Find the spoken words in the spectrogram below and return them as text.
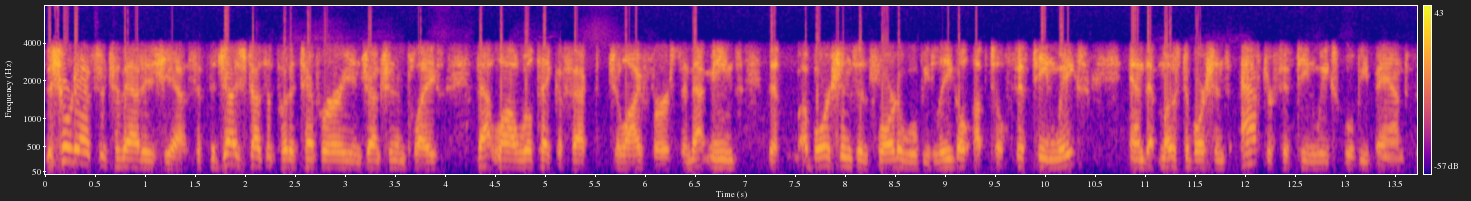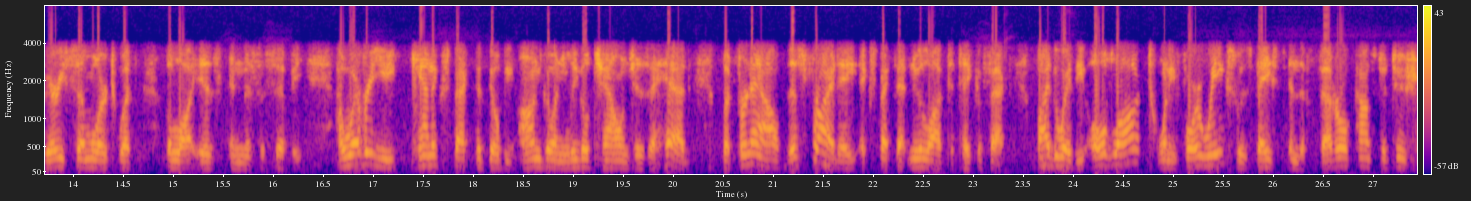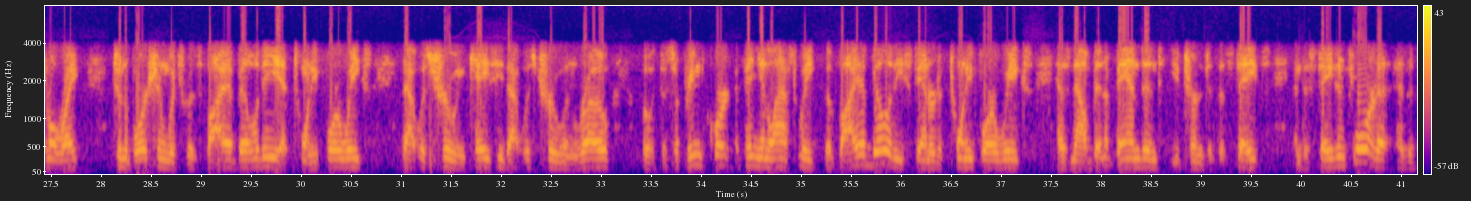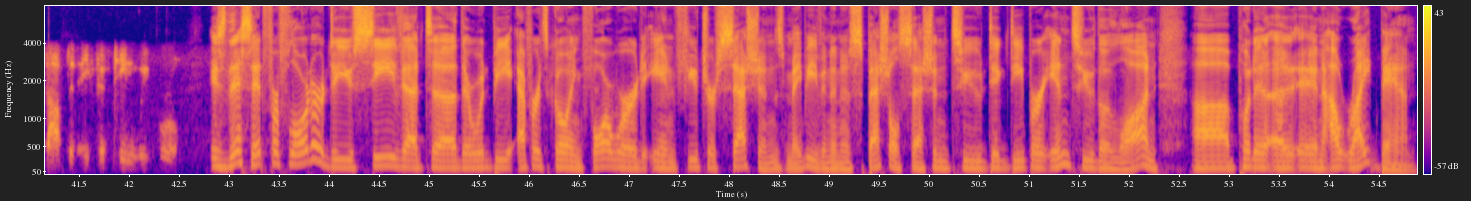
The short answer to that is yes. If the judge doesn't put a temporary injunction in place, that law will take effect July 1st, and that means that abortions in Florida will be legal up till 15 weeks and that most abortions after 15 weeks will be banned, very similar to what the law is in Mississippi. However, you can expect that there'll be ongoing legal challenges ahead, but for now, this Friday, expect that new law to take effect. By the way, the old law, 24 weeks, was based in the federal constitutional right to an abortion, which was viability at 24 weeks. That was true in Casey, that was true in Roe. But with the Supreme Court opinion last week, the viability standard of 24 weeks has now been abandoned. You turn to the states, and the state in Florida has adopted a 15 week rule. Is this it for Florida, or do you see that uh, there would be efforts going forward in future sessions, maybe even in a special session, to dig deeper into the law and uh, put a, a, an outright ban?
